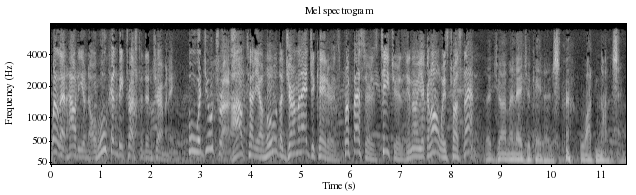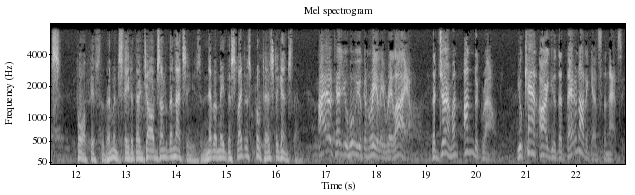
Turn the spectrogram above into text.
Well, then, how do you know? Who can be trusted in Germany? Who would you trust? I'll tell you who the German educators, professors, teachers. You know, you can always trust them. The German educators. what nonsense. Four fifths of them had stayed at their jobs under the Nazis and never made the slightest protest against them. I'll tell you who you can really rely on the German underground. You can't argue that they're not against the Nazis.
